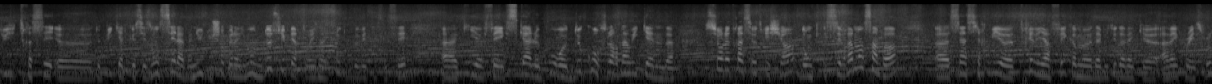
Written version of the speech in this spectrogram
du tracé depuis quelques saisons, c'est la venue du championnat du monde de super tourisme avec le WTCC qui fait escale pour deux courses lors d'un week-end sur le tracé autrichien. Donc c'est vraiment sympa. Euh, c'est un circuit euh, très bien fait comme euh, d'habitude avec, avec Race Room.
